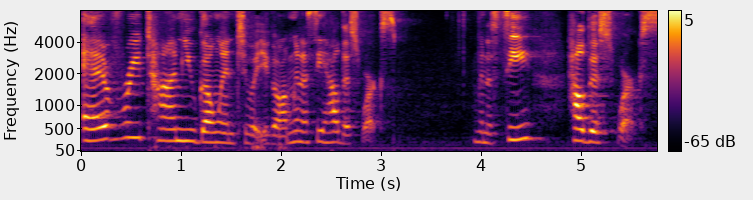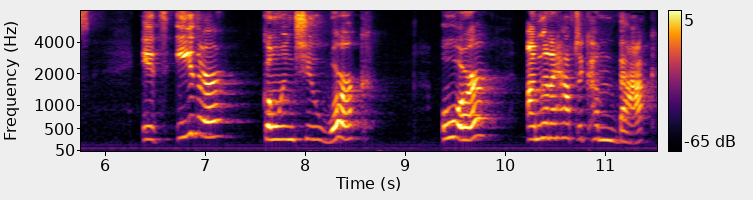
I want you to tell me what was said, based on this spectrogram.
Every time you go into it, you go, I'm gonna see how this works. I'm gonna see how this works it's either going to work or I'm going to have to come back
